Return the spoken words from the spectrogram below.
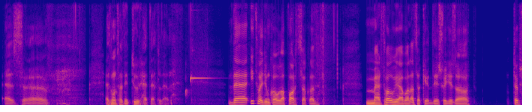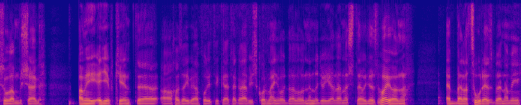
ez, ez mondhatni tűrhetetlen. De itt vagyunk, ahol a part szakad, mert valójában az a kérdés, hogy ez a többszólamúság, ami egyébként eh, a hazai belpolitikát legalábbis kormányoldalon nem nagyon jellemezte, hogy az vajon ebben a cúrezben, ami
